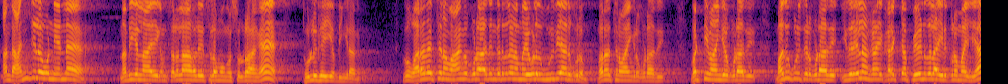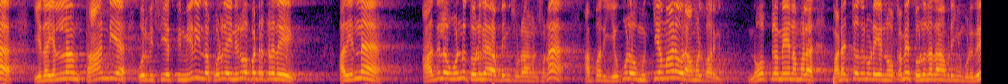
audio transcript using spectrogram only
அந்த அஞ்சில் ஒன்று என்ன? நபிகள் நாயகம் ஸல்லல்லாஹு அலி இஸ்லாம் அவங்க சொல்கிறாங்க தொழுகை அப்படிங்கிறாங்க. இப்போ வரதட்சணை வாங்கக்கூடாதுங்கிறதுல நம்ம எவ்வளவு உறுதியாக இருக்கிறோம்? வரதட்சணை வாங்கிக்கிறக்கூடாது வட்டி வாங்கிடக்கூடாது மது குடிச்சிடக்கூடாது இதிலெல்லாம் கரெக்டாக பேணுதலாக இருக்கிறோமா இல்லையா? இதையெல்லாம் தாண்டிய ஒரு விஷயத்தின் மீது இந்த கொள்கை நிறுவப்பட்டிருக்கிறது. அது என்ன? அதில் ஒன்று தொழுகை அப்படின்னு சொல்கிறாங்கன்னு சொன்னால் அப்போ அது எவ்வளவு முக்கியமான ஒரு அமல் பாருங்கள் நோக்கமே நம்மளை படைச்சதனுடைய நோக்கமே தொழுகை தான் அப்படிங்கும் பொழுது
